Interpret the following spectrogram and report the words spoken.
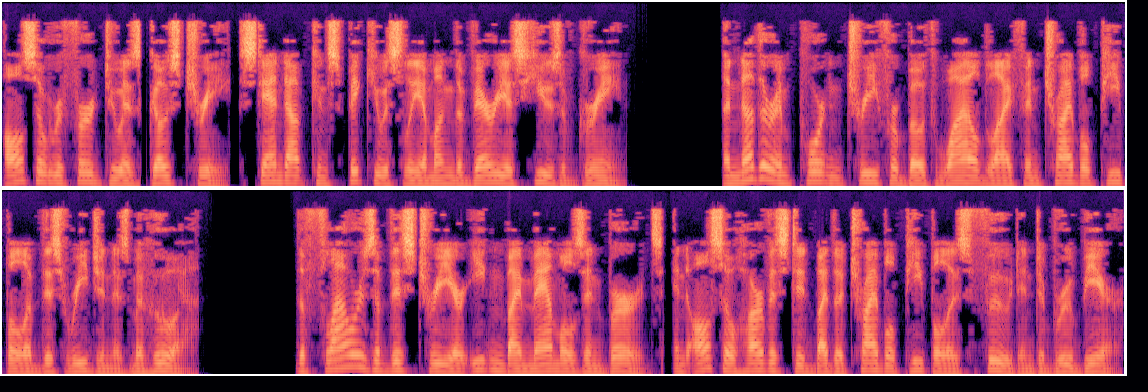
also referred to as ghost tree, stand out conspicuously among the various hues of green. Another important tree for both wildlife and tribal people of this region is mahua. The flowers of this tree are eaten by mammals and birds, and also harvested by the tribal people as food and to brew beer.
